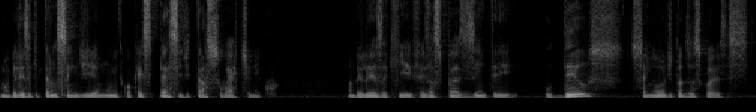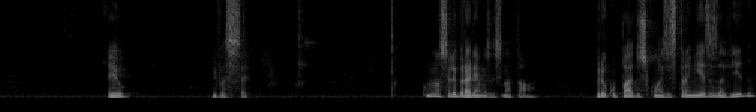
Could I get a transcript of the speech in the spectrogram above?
Uma beleza que transcendia muito qualquer espécie de traço étnico uma beleza que fez as pazes entre o Deus, Senhor de todas as coisas, eu e você. Como nós celebraremos esse Natal? Preocupados com as estranhezas da vida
